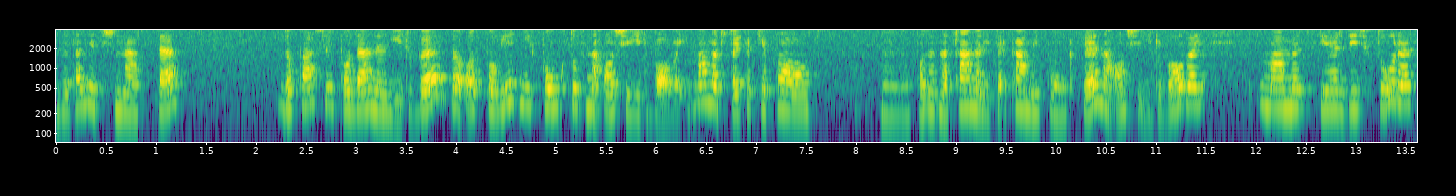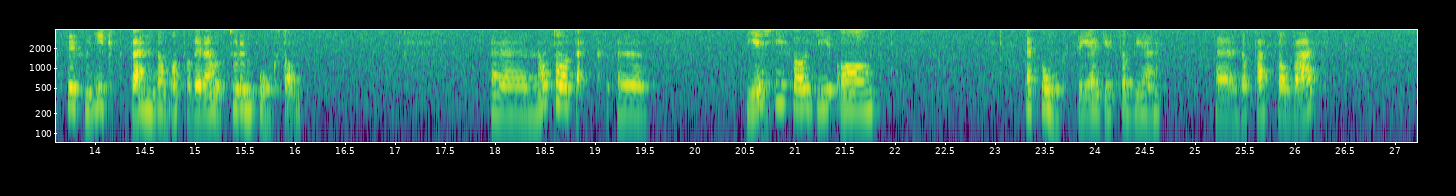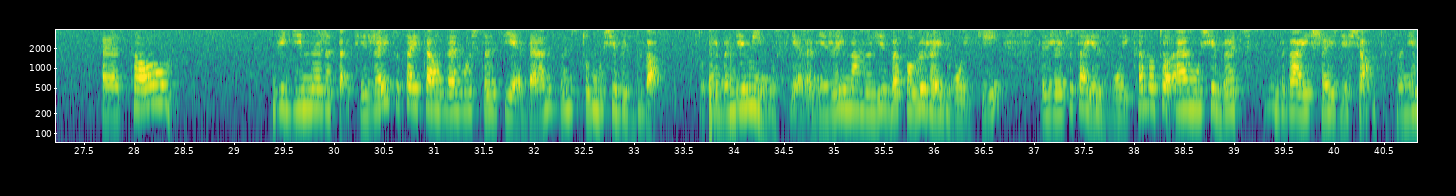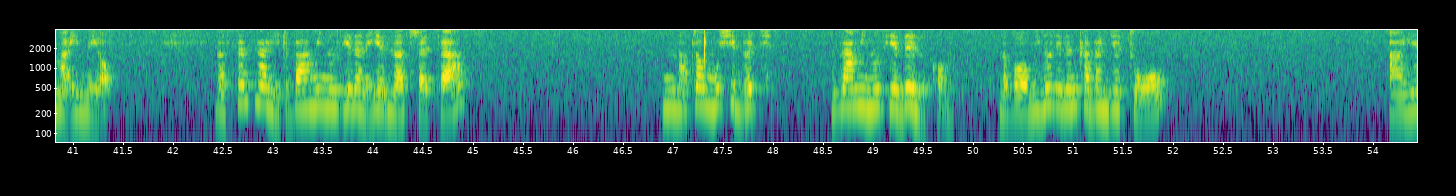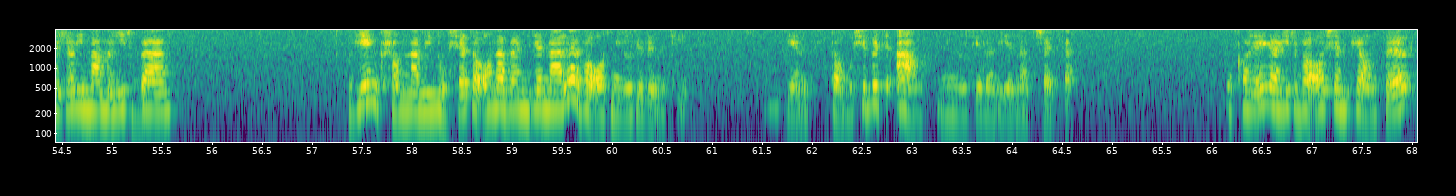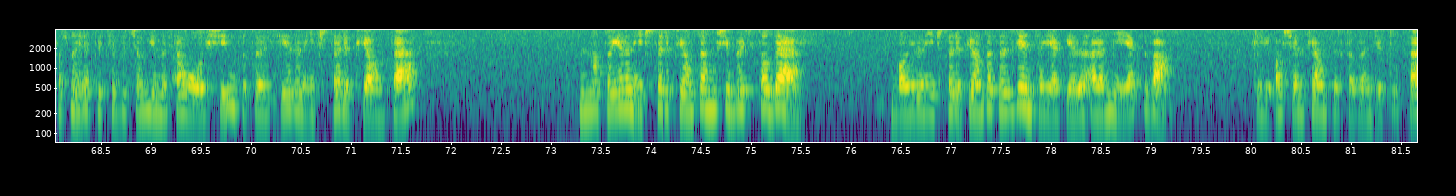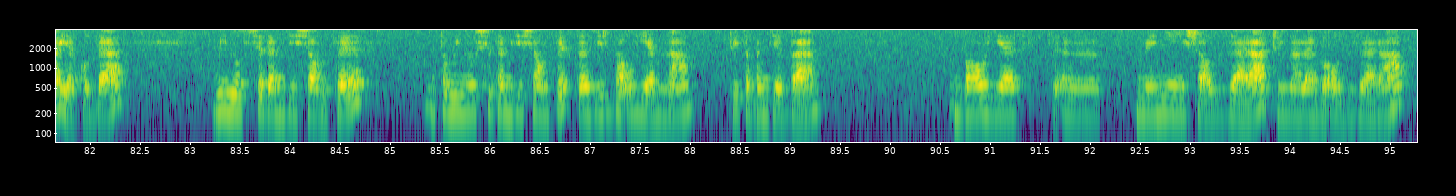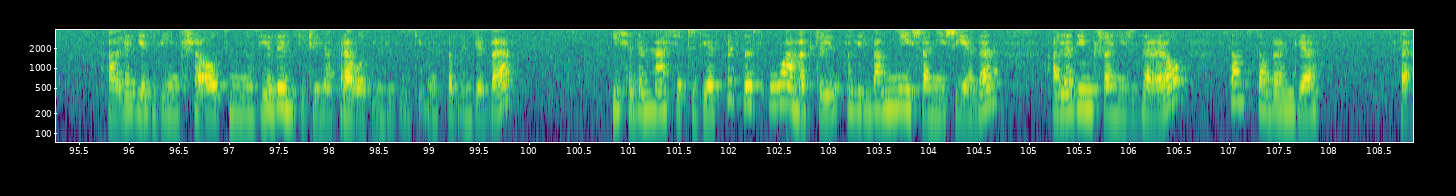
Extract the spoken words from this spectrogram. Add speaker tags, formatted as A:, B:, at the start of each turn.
A: Zadanie 13. Dopasuj podane liczby do odpowiednich punktów na osi liczbowej. Mamy tutaj takie po, mm, pozaznaczane literkami punkty na osi liczbowej. Mamy stwierdzić, które z tych liczb będą odpowiadały którym punktom. E, No to tak, e, jeśli chodzi o te punkty, jak je sobie e, dopasować, to widzimy, że tak, jeżeli tutaj ta odległość to jest 1, więc tu musi być 2. Tutaj będzie minus 1. Jeżeli mamy liczbę powyżej dwójki, to jeżeli tutaj jest dwójka, no to e musi być 2,6. No nie ma innej opcji. Następna liczba, minus 1 i 1 trzecia, no to musi być za minus jedynką. No bo minus jedynka będzie tu, a jeżeli mamy liczbę większą na minusie, to ona będzie na lewo od minus jedynki. Więc to musi być a, minus 1 i 1 trzecia. Kolejna liczba 8 piątych, to tu najlepiej sobie wyciągniemy całości, to to jest 1 i 4 piąte. No to 1 i 4 piąte musi być to d, bo 1 i 4 piąte to jest więcej jak 1, ale mniej jak 2. Czyli 8 piątych to będzie tutaj jako d. Minus 7 dziesiątych, to minus 7 dziesiątych to jest liczba ujemna, czyli to będzie b, bo jest y, mniejsza od zera, czyli na lewo od zera, ale jest większa od minus jedynki, czyli na prawo od minus jedynki, więc to będzie b. I 17 trzydziestych to jest ułamek, czyli jest to liczba mniejsza niż 1, ale większa niż 0, stąd to będzie c.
